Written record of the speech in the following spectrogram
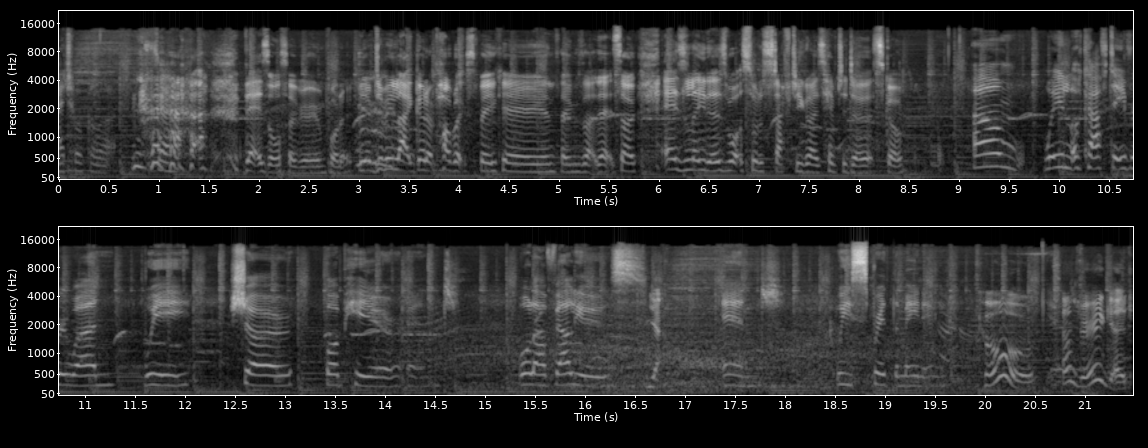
I talk a lot. So, That is also very important. You have to be like good at public speaking and things like that. So, as leaders, what sort of stuff do you guys have to do at school? Um, we look after everyone. We show Bob here and all our values, Yeah. and we spread the meaning. Cool. Sounds very good.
